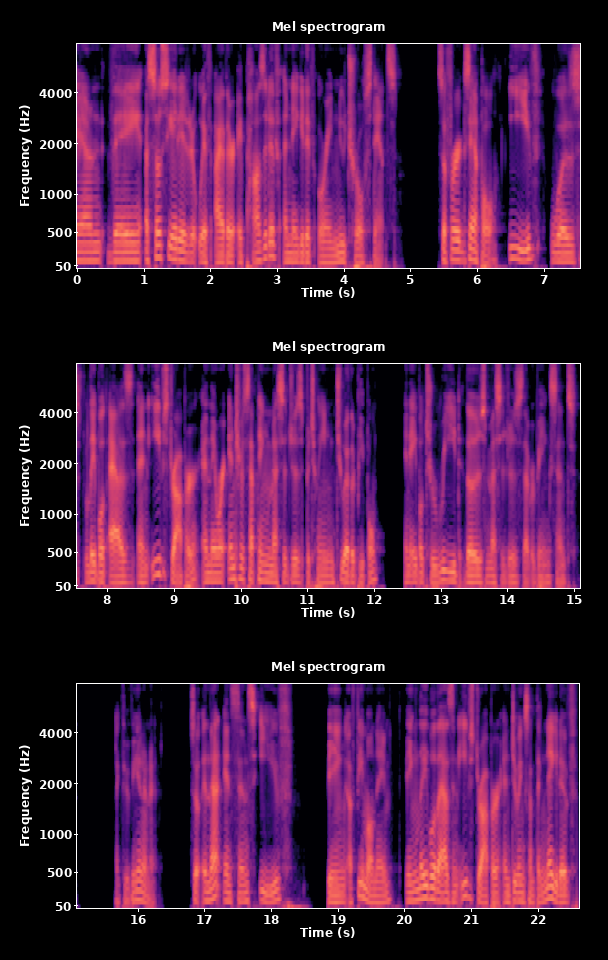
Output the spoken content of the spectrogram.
and they associated it with either a positive, a negative, or a neutral stance. So, for example, Eve was labeled as an eavesdropper, and they were intercepting messages between two other people and able to read those messages that were being sent, like through the internet. So, in that instance, Eve, being a female name, being labeled as an eavesdropper and doing something negative,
